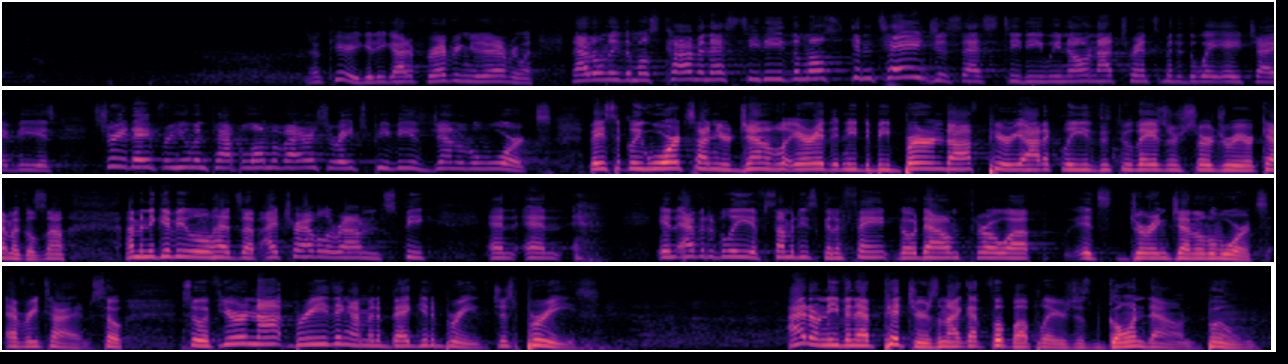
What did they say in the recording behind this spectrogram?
No cure. You, you got it for everyone. Not only the most common STD, the most contagious STD we know, not transmitted the way HIV is. Street name for human papillomavirus or HPV is genital warts. Basically, warts on your genital area that need to be burned off periodically, either through laser surgery or chemicals. Now, I'm going to give you a little heads up. I travel around and speak, and and inevitably, if somebody's going to faint, go down, throw up, it's during genital warts every time. So, so if you're not breathing, I'm going to beg you to breathe. Just breathe. I don't even have pictures, and I got football players just going down. Boom.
